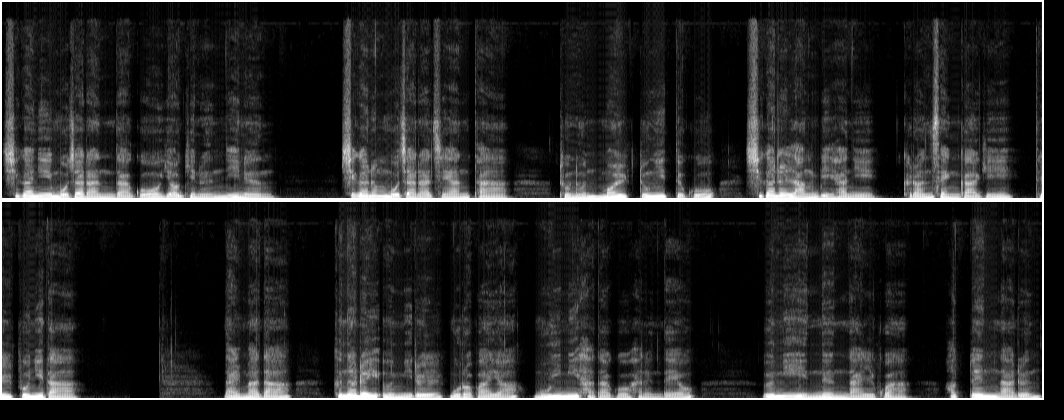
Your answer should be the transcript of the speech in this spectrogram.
시간이 모자란다고 여기는 이는 시간은 모자라지 않다. 두 눈 멀뚱히 뜨고 시간을 낭비하니 그런 생각이 들 뿐이다. 날마다 그날의 의미를 물어봐야 무의미하다고 하는데요. 의미 있는 날과 헛된 날은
